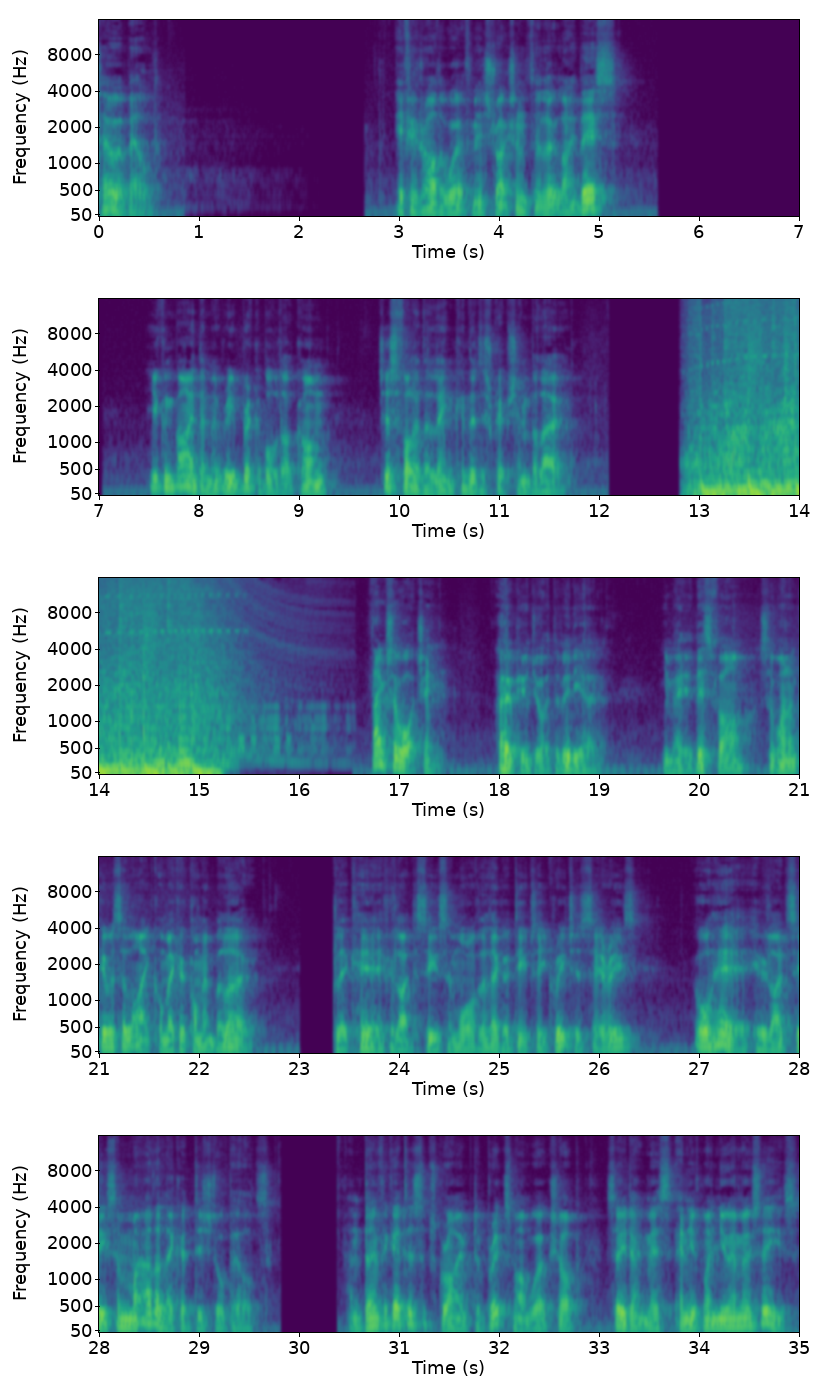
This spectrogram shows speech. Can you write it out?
That's build. If you'd rather work from instructions that look like this, you can buy them at rebrickable.com. Just follow the link in the description below. Thanks for watching. I hope you enjoyed the video. You made it this far, so why not give us a like or make a comment below. Click here if you'd like to see some more of the LEGO Deep Sea Creatures series, or here if you'd like to see some of my other LEGO digital builds. And don't forget to subscribe to Bricksmart Workshop so you don't miss any of my new MOCs.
